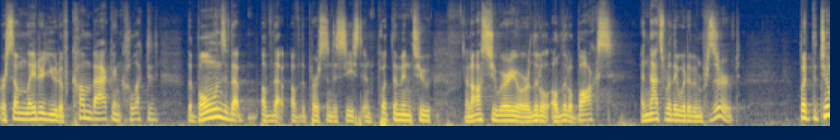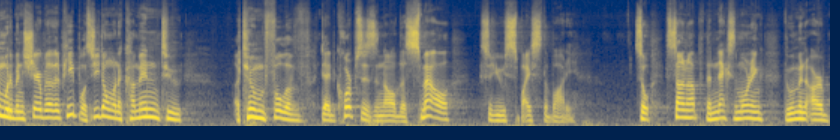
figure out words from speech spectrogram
or some later, you'd have come back and collected the bones of that, of that of the person deceased and put them into an ossuary or a little, a little box, and that's where they would have been preserved. But the tomb would have been shared with other people, so you don't want to come into a tomb full of dead corpses and all the smell, so you spice the body. So, sun up, the next morning, the women are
